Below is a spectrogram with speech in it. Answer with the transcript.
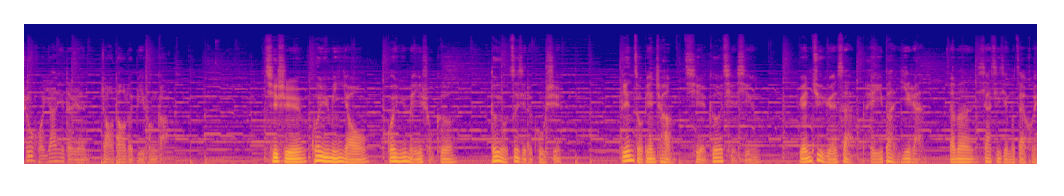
生活压力的人找到了避风港。其实，关于民谣，关于每一首歌，都有自己的故事。边走边唱，且歌且行，缘聚缘散，陪伴依然。咱们下期节目再会。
